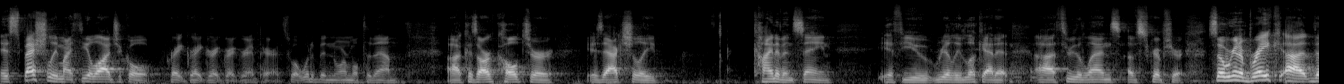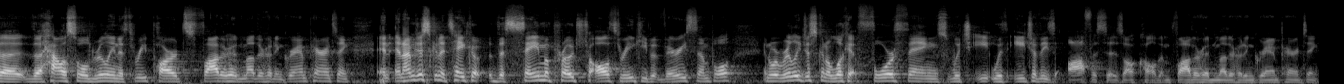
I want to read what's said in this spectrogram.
especially my theological great, great, great, great grandparents? What would have been normal to them? Because uh, our culture is actually kind of insane if you really look at it uh, through the lens of Scripture. So, we're going to break uh, the, the household really into three parts fatherhood, motherhood, and grandparenting. And, and I'm just going to take a, the same approach to all three, keep it very simple. And we're really just going to look at four things which e- with each of these offices, I'll call them fatherhood, motherhood, and grandparenting.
